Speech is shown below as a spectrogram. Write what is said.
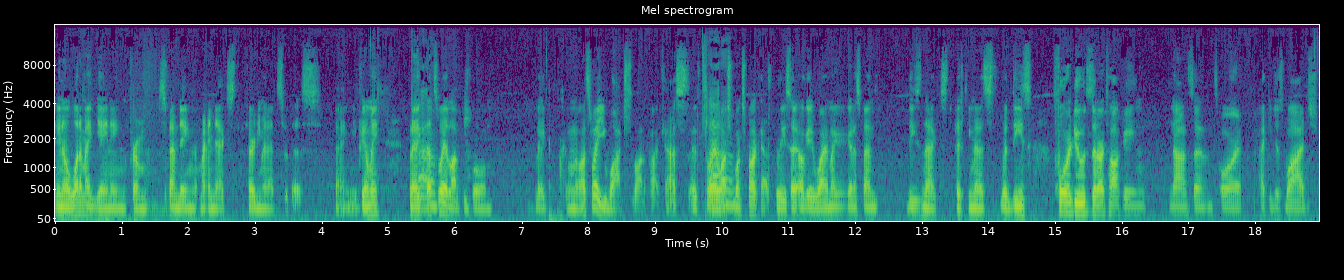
you know, what am I gaining from spending my next 30 minutes with this thing? You feel me? Like, Oh. that's why a lot of people, like, I don't know, that's why you watch a lot of podcasts. That's why I watch a bunch of podcasts. Where you say, okay, why am I going to spend these next 50 minutes with these four dudes that are talking nonsense? Or I could just watch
